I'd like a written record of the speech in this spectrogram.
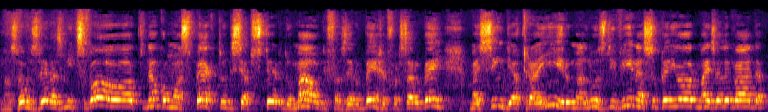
nós vamos ver as mitzvot não como um aspecto de se abster do mal, de fazer o bem, reforçar o bem, mas sim de atrair uma luz divina superior, mais elevada.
